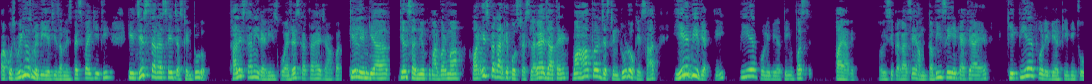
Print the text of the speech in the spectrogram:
और कुछ वीडियोस में भी ये चीज़ हमने स्पेसिफाई की थी कि जिस तरह से जस्टिन टूडो खालिस्तानी रैलीज को एड्रेस करता है, जहाँ पर kill India kill Sanjeev Kumar Verma और इस प्रकार के पोस्टर्स लगाए जाते हैं, वहाँ पर जस्टिन टूडो के साथ ये भी व्यक्ति पियर पोलिवियर भी उपस्थित पाया गया। तो इसी प्रकार से हम तभी से ये कहते आए हैं कि पियर पोलिवियर की भी जो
